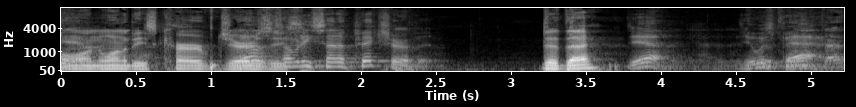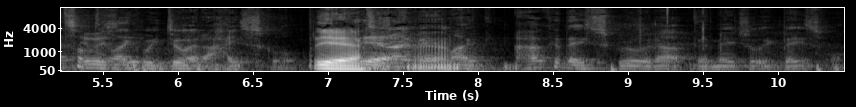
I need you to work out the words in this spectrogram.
Yeah. on one of these curved No, jerseys. somebody sent a picture of it. Did they? Yeah, it was bad. That's It something was- like we do at a high school. Yeah. You know Yeah. what I mean? Like, how could they screw it up? They're Major League Baseball.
